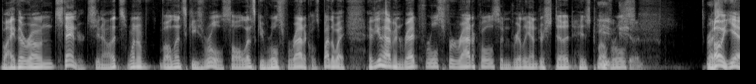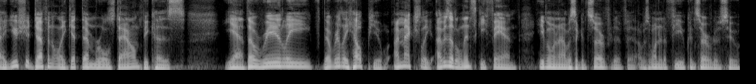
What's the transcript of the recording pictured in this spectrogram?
by their own standards. You know, that's one of Alinsky's rules. Saul Alinsky rules for radicals. By the way, if you haven't read rules for radicals and really understood his twelve You rules. Right. oh yeah, you should definitely get them rules down because yeah, they'll really they'll really help you. I'm actually I was an Alinsky fan even when I was a conservative. I was one of the few conservatives who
